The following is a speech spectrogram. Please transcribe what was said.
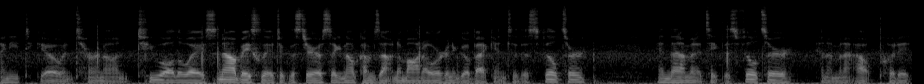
I need to go and turn on 2 all the way. So now basically I took the stereo signal, comes out into mono. We're going to go back into this filter. And then I'm going to take this filter and I'm going to output it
